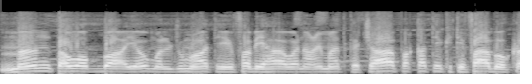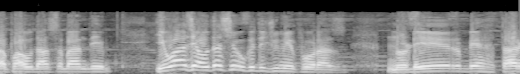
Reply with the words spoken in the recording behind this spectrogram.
من توضع یوم الجمعه فبها ونعمت کچا فقط اکتفا وکړه په او داس باندې یوازې او داسې وکړه د جمعې په ورځ نو ډیر بهتر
